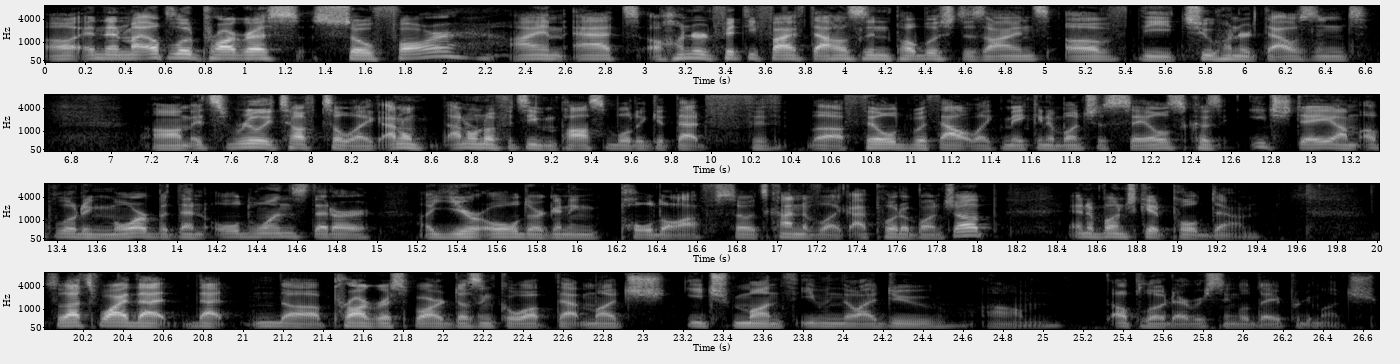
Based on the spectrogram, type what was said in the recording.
Uh, and then my upload progress so far, I am at 155,000 published designs of the 200,000. Um, it's really tough to like. I don't. I don't know if it's even possible to get that f- uh, filled without like making a bunch of sales because each day I'm uploading more, but then old ones that are a year old are getting pulled off. So it's kind of like I put a bunch up and a bunch get pulled down. So that's why that that uh, progress bar doesn't go up that much each month, even though I do um, upload every single day pretty much.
